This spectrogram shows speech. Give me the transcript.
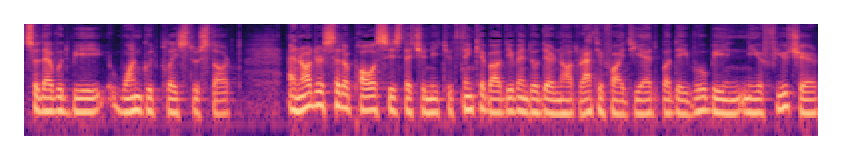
So that would be one good place to start. Another set of policies that you need to think about, even though they're not ratified yet, but they will be in near future,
